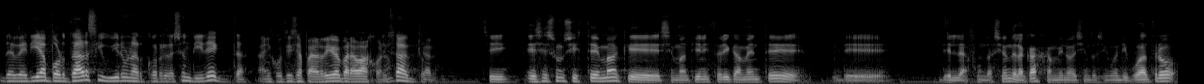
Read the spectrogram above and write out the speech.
debería aportar si hubiera una correlación directa. Hay injusticias para arriba y para abajo, ¿no? Exacto. Claro. Sí, ese es un sistema que se mantiene históricamente de, de la fundación de la Caja en 1954,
